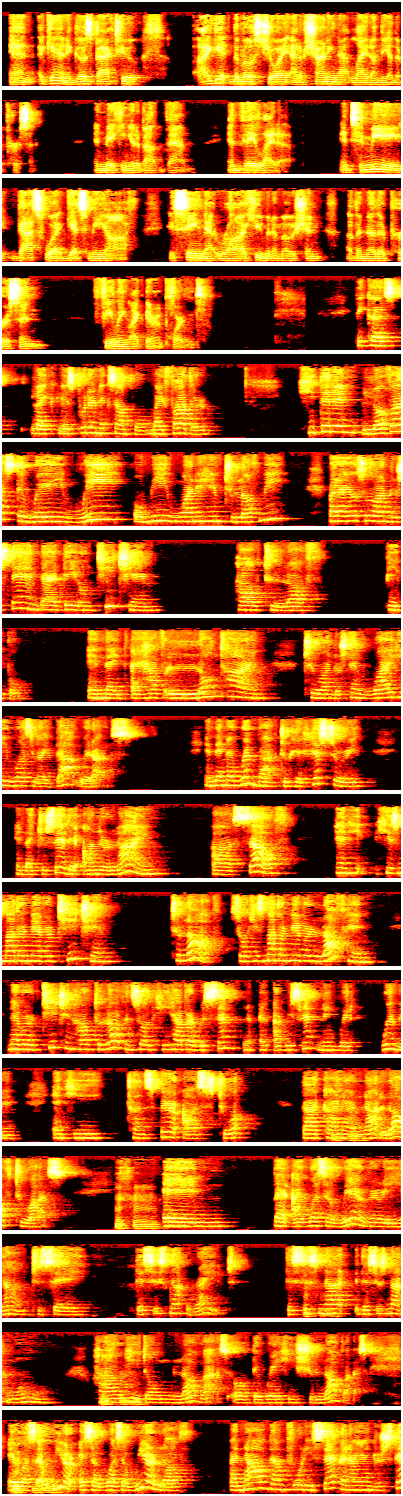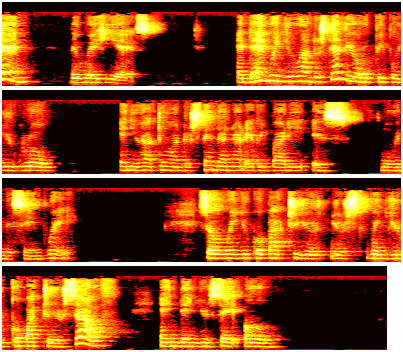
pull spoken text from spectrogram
And again, it goes back to I get the most joy out of shining that light on the other person and making it about them, and they light up. And to me, that's what gets me off is seeing that raw human emotion of another person feeling like they're important. Because like let's put an example my father he didn't love us the way we or me wanted him to love me but i also understand that they don't teach him how to love people. And I, I have a long time to understand why he was like that with us. And then i went back to his history and like you said the underlying uh, self and he, his mother never teach him to love so his mother never loved him never teach him how to love and so he have a resentment a resentment with women and he transfer us to that kind mm-hmm. of not love to us mm-hmm. and but i was aware very young to say this is not right this mm-hmm. is not this is not normal how mm-hmm. he don't love us or the way he should love us. It mm-hmm. was a mm-hmm. weird, it was a weird love, but now that I'm 47, I understand the way he is. And then when you understand the other people, you grow, and you have to understand that not everybody is moving the same way. So when you go back to your your when you go back to yourself, and then you say, "Oh,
